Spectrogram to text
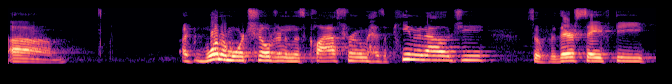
um, one or more children in this classroom has a peanut allergy, so for their safety,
